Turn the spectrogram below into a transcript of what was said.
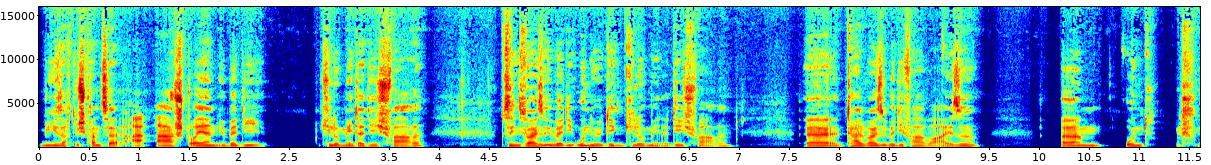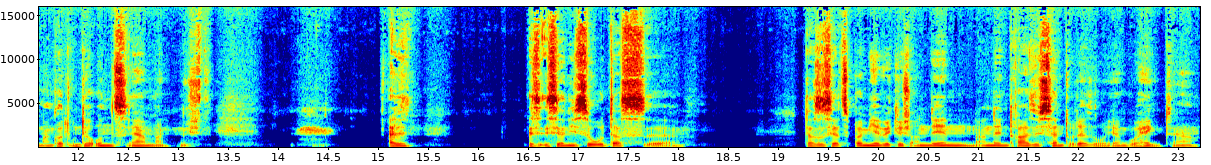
wie gesagt, ich kann es ja A, A steuern über die Kilometer, die ich fahre, beziehungsweise über die unnötigen Kilometer, die ich fahre, äh, teilweise über die Fahrweise ähm, und mein Gott, unter uns, ja, man, ich, also es ist ja nicht so, dass, äh, dass es jetzt bei mir wirklich an den, an den 30 Cent oder so irgendwo hängt, ja.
